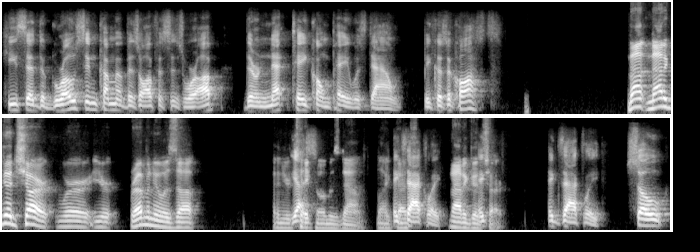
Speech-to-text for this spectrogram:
He said the gross income of his offices were up, their net take-home pay was down because of costs. Not not a good chart where your revenue is up and your Yes. take home is down. Like Exactly. not a good Ex- chart. Exactly. So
